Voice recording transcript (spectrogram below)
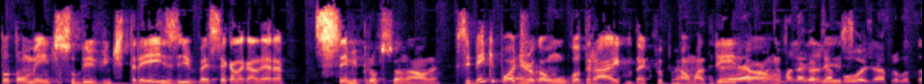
totalmente sub-23 e vai ser aquela galera semi-profissional, né? Se bem que pode jogar um Rodrigo, né? Que foi pro Real Madrid e É, tal. pô, tem uma galera já boa já pra botar.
